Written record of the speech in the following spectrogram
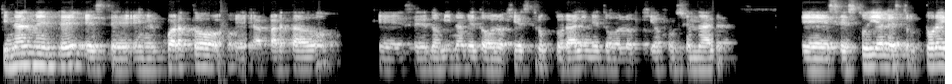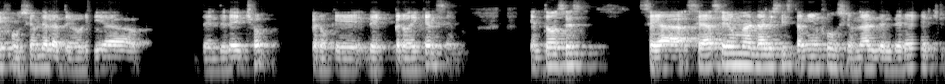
Finalmente, este, en el cuarto eh, apartado, que se denomina metodología estructural y metodología funcional, se estudia la estructura y función de la teoría del derecho, pero, que de, pero de Kelsen. Entonces, se, hace un análisis también funcional del derecho.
